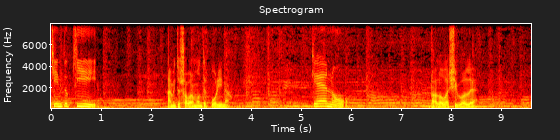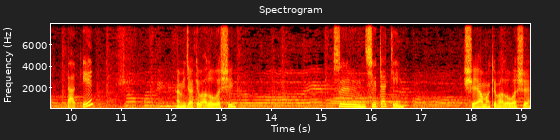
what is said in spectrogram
কিন্তু কি? আমি তো সবার মধ্যে পড়ি না। কেন? ভালোবাসি বলে। তাকে? আমি যাকে ভালোবাসি হুম, সেটা কি সে আমাকে ভালোবাসে।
